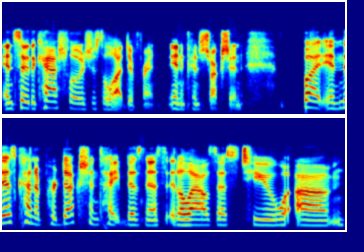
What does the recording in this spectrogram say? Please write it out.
and so the cash flow is just a lot different in construction. But in this kind of production type business, it allows us to um,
